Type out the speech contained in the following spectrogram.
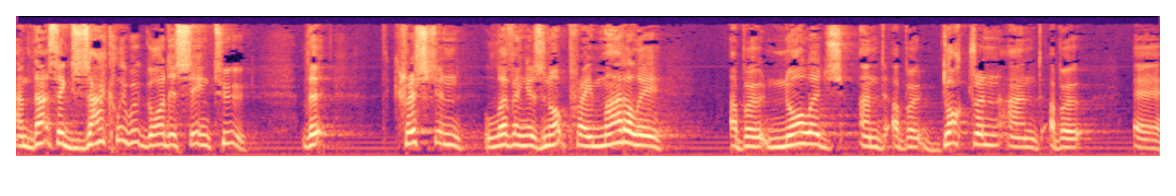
And that's exactly what God is saying too. That Christian living is not primarily about knowledge and about doctrine and about uh,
